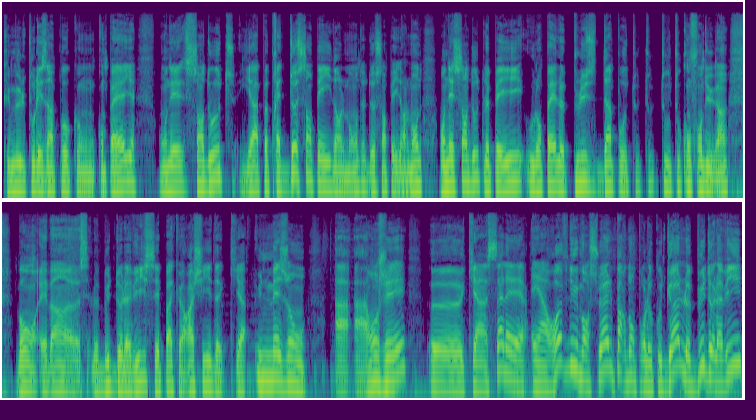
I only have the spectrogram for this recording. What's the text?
cumule tous les impôts qu'on paye, on est sans doute, il y a à peu près 200 pays dans le monde, 200 pays dans le monde, on est sans doute le pays où l'on paie le plus d'impôts, tout, tout, confondu. Hein. Bon, eh ben, euh, le but de la vie, c'est pas que Rachid, qui a une maison à Angers, euh, qui a un salaire et un revenu mensuel, pardon pour le coup de gueule, le but de la vie,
